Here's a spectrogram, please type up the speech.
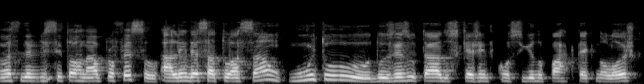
antes dele se tornar professor. Além dessa atuação, muito dos resultados que a gente conseguiu no Parque Tecnológico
